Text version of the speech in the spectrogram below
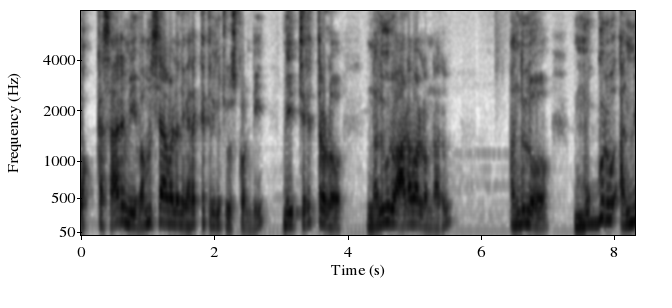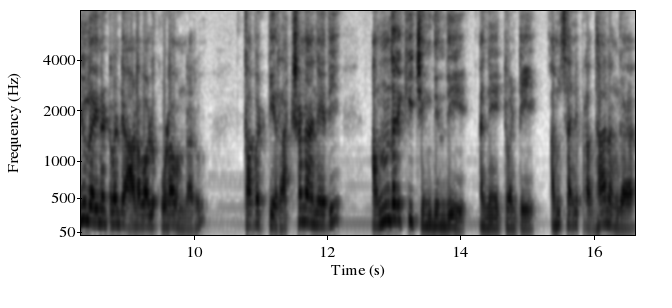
ఒక్కసారి మీ వంశావళిని వెనక్కి తిరిగి చూసుకోండి. మీ చరిత్రలో నలుగురు ఆడవాళ్ళు ఉన్నారు అందులో ముగ్గురు అన్యులైనటువంటి ఆడవాళ్ళు కూడా ఉన్నారు. కాబట్టి రక్షణ అనేది అందరికీ చెందింది అనేటువంటి అంశాన్ని ప్రధానంగా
